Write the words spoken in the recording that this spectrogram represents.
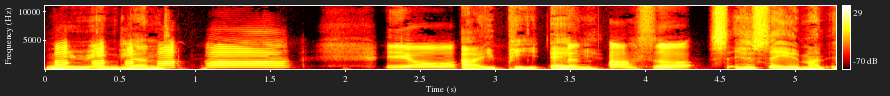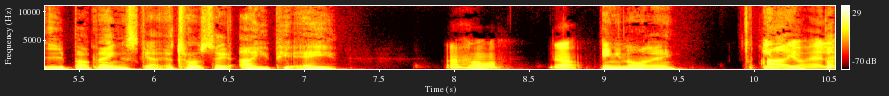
New England ja, IPA. men alltså... Hur säger man IPA på engelska? Jag tror de säger IPA. Jaha. Ja, Ingen aning. inte heller.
